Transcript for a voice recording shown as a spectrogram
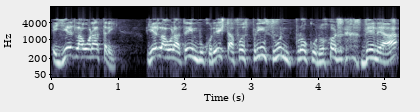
ieri la ora 3. Ieri la ora 3 în București a fost prins un procuror DNA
